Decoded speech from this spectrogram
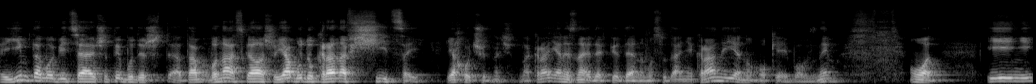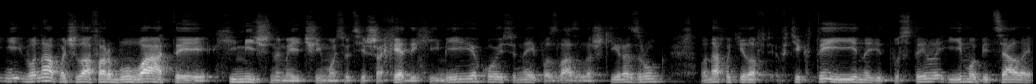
Їм там обіцяють, що ти будеш там. Вона сказала, що я буду крановщицею. Я хочу, значить, на кран. Я не знаю, де в Південному Судані крани є. Ну окей, Бог з ним. От. І ні, ні, вона почала фарбувати хімічними чимось оці шахеди хімією якоюсь. У неї позлазила шкіра з рук. Вона хотіла втікти, її не відпустили. І їм обіцяли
